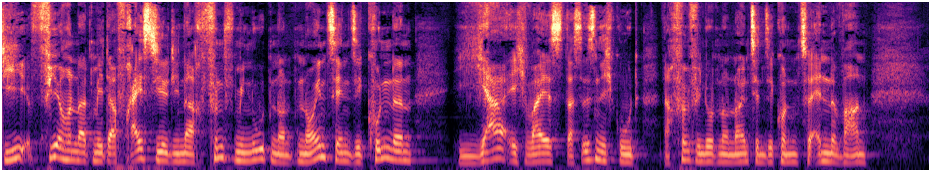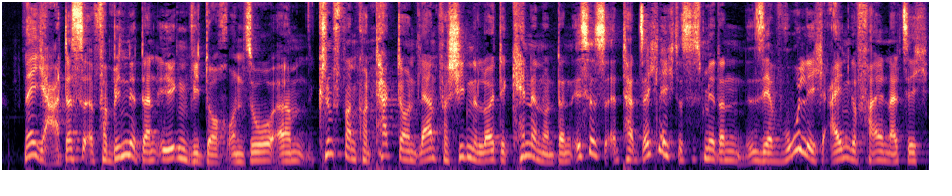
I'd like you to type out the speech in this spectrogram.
die 400 Meter Freistil, die nach 5 Minuten und 19 Sekunden ja, ich weiß, das ist nicht gut, nach fünf Minuten und 19 Sekunden zu Ende waren. Naja, das verbindet dann irgendwie doch. Und so ähm, knüpft man Kontakte und lernt verschiedene Leute kennen. Und dann ist es tatsächlich, das ist mir dann sehr wohlig eingefallen, als ich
